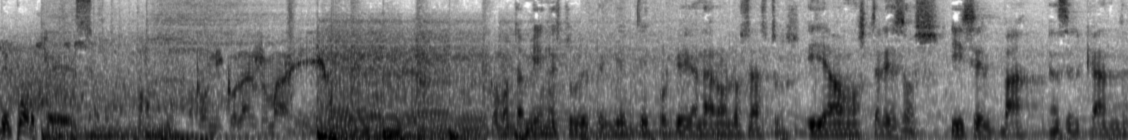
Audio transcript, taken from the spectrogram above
Deportes Nicolás Romay. Como también estuve pendiente porque ganaron los Astros y llevamos 3-2 y se va acercando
